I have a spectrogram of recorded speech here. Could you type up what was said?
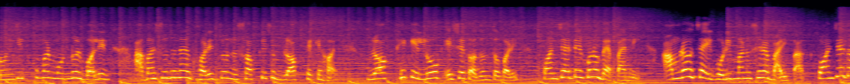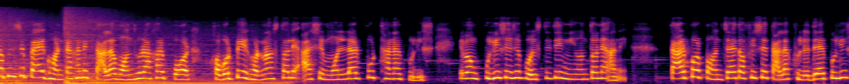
রঞ্জিত কুমার মণ্ডল বলেন আবাস যোজনার ঘরের জন্য সবকিছু ব্লক থেকে হয়। ব্লক থেকে লোক এসে তদন্ত করে। পঞ্চায়েতের কোনো ব্যাপার নেই। আমরাও চাই গরিব মানুষেরা বাড়ি পাক। পঞ্চায়েত অফিসে প্রায় ঘন্টাখানেক তালা বন্ধ রাখার পর খবর পেয়ে ঘটনাস্থলে আসে মোল্লারপুর থানার পুলিশ এবং পুলিশ এসে পরিস্থিতি নিয়ন্ত্রণে আনে। তারপর পঞ্চায়েত অফিসে তালা খুলে দেয় পুলিশ।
